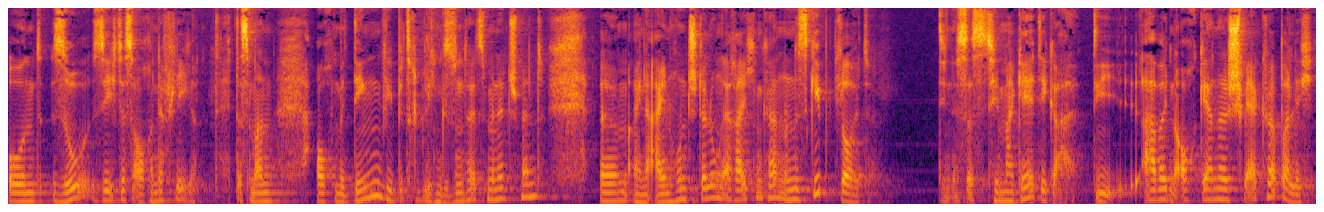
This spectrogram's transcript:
Und so sehe ich das auch in der Pflege, dass man auch mit Dingen wie betrieblichen Gesundheitsmanagement ähm, eine Einhundstellung erreichen kann. Und es gibt Leute, denen ist das Thema Geld egal. Die arbeiten auch gerne schwer körperlich.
